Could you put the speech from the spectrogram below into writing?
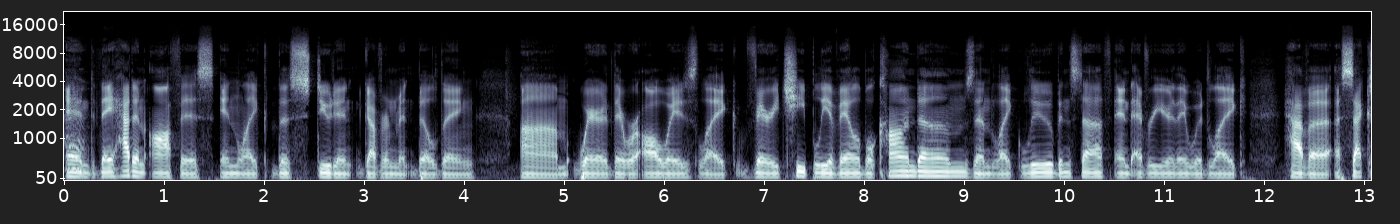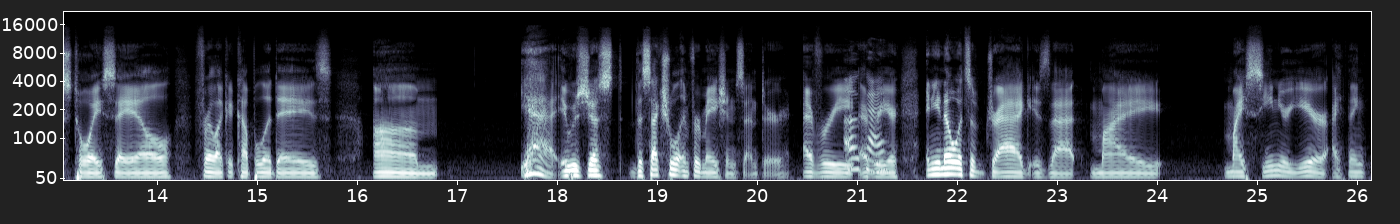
And they had an office in like the student government building um, where there were always like very cheaply available condoms and like lube and stuff. And every year they would like have a, a sex toy sale for like a couple of days. Um, yeah, it was just the sexual information center every Okay. every year. And you know what's a drag is that my my senior year, I think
